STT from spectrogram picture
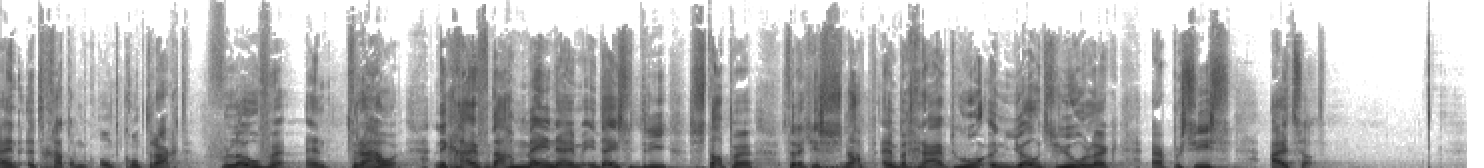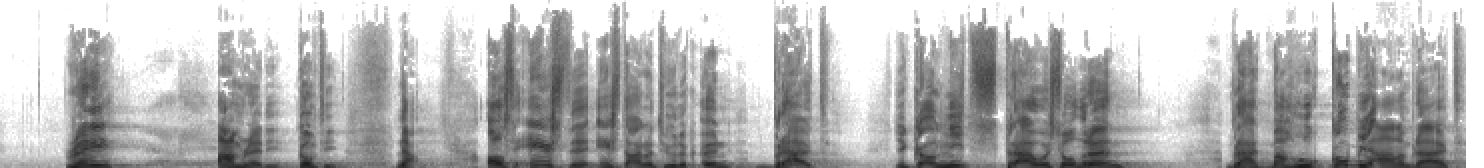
En het gaat om, om contract, verloven en trouwen. En ik ga je vandaag meenemen in deze drie stappen, zodat je snapt en begrijpt hoe een Joods huwelijk er precies uitzat. Ready? I'm ready. Komt-ie. Nou, als eerste is daar natuurlijk een bruid. Je kan niet trouwen zonder een bruid. Maar hoe kom je aan een bruid?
